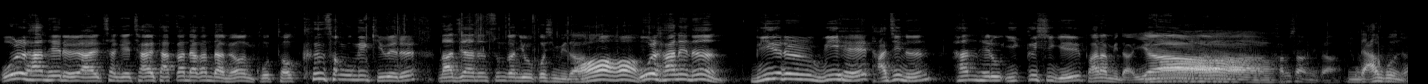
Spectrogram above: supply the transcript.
올 한 해를 알차게 잘 닦아 나간다면 곧 더 큰 성공의 기회를 맞이하는 순간이 올 것입니다. 어, 어. 올한 해는 미래를 위해 다지는 한 해로 이끄시길 바랍니다. 이야. 아, 감사합니다. 나군.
